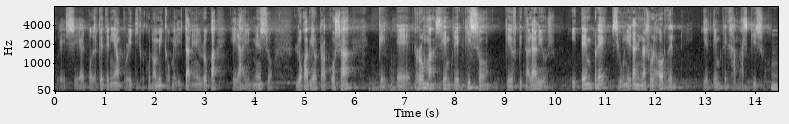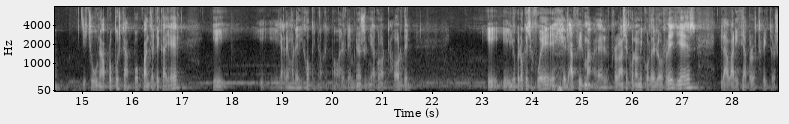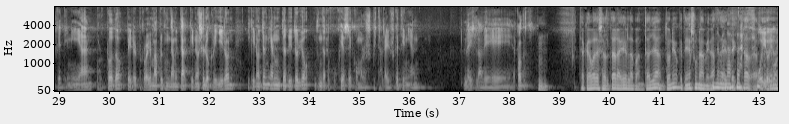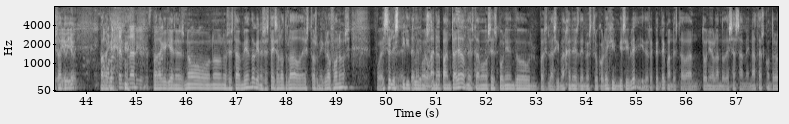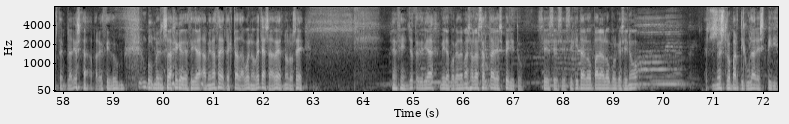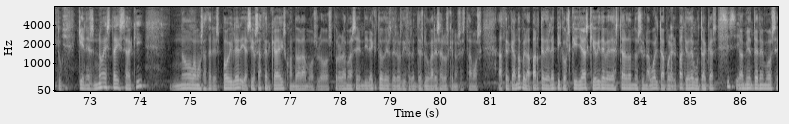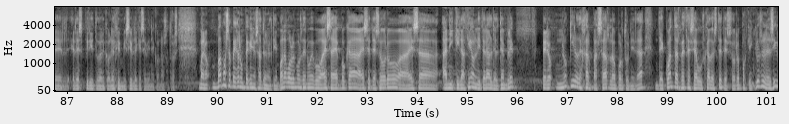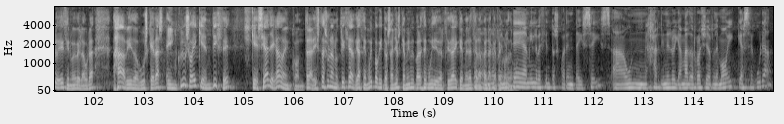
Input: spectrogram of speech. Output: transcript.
pues, el poder que tenían político, económico, militar en Europa era inmenso. Luego había otra cosa que eh, Roma siempre quiso que hospitalarios y Temple se unieran en una sola orden y el Temple jamás quiso. Mm. Hubo una propuesta poco antes de caer y, y, y Yaremo le dijo que no, que no, el Temple no se unía con otra orden. Y, y yo creo que se fue la firma, eh, los problemas económicos de los reyes, la avaricia por los territorios que tenían, por todo, pero el problema fundamental que no se lo creyeron y que no tenían un territorio donde refugiarse como los hospitalarios que tenían la isla de Rodas. Te acaba de saltar ahí en la pantalla, Antonio, que tienes una amenaza, Una amenaza. detectada. Uy, uy, aquí uy, uy. para Como que- los. Para que quienes no, no nos están viendo, quienes estáis al otro lado de estos micrófonos, pues Es el espíritu eh, de tenemos una pantalla donde estamos exponiendo pues, las imágenes de nuestro colegio invisible y de repente cuando estaba Antonio hablando de esas amenazas contra los templarios ha aparecido un, un mensaje que decía amenaza detectada. Bueno, vete a saber, no lo sé. En fin, yo te diría, mira, porque además ahora salta el espíritu. Sí, sí, sí, sí, quítalo, páralo, porque si no, es nuestro particular espíritu. Quienes no estáis aquí, no vamos a hacer spoiler y así os acercáis cuando hagamos los programas en directo desde los diferentes lugares a los que nos estamos acercando. Pero aparte del épico Quillas, que hoy debe de estar dándose una vuelta por el patio de butacas, Sí, sí. también tenemos el, el espíritu del Colegio Invisible que se viene con nosotros. Bueno, vamos a pegar un pequeño salto en el tiempo. Ahora volvemos de nuevo a esa época, a ese tesoro, a esa aniquilación literal del temple. Pero no quiero dejar pasar la oportunidad de cuántas veces se ha buscado este tesoro, porque incluso en el siglo XIX, Laura, ha habido búsquedas e incluso hay quien dice que se ha llegado a encontrar. Y esta es una noticia de hace muy poquitos años que a mí me parece muy divertida y que merece la pena que recordemos. remite a 1946 a un jardinero llamado Roger Lemoy que asegura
